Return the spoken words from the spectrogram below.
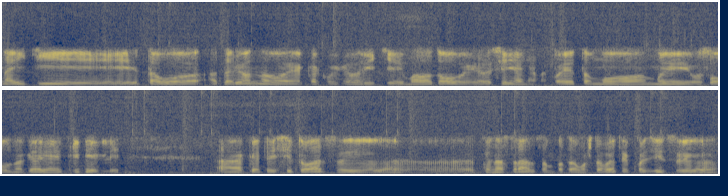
найти того одаренного, как вы говорите, молодого и россиянина. Поэтому мы, условно говоря, и прибегли а, к этой ситуации, а, к иностранцам, потому что в этой позиции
